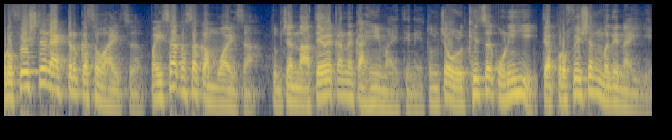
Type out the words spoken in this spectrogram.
प्रोफेशनल ऍक्टर कसं व्हायचं? पैसा कसा कमवायचा? तुमच्या नातेवाईकांना काहीही माहिती नाही. तुमच्या ओळखीचं कोणीही त्या प्रोफेशनमध्ये नाहीये.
